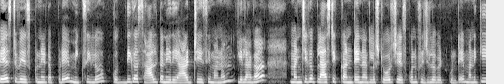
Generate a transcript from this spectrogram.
పేస్ట్ వేసుకునేటప్పుడే మిక్సీలో కొద్దిగా సాల్ట్ అనేది యాడ్ చేసి మనం ఇలాగా మంచిగా ప్లాస్టిక్ కంటైనర్లో స్టోర్ చేసుకొని ఫ్రిడ్జ్లో పెట్టుకుంటే మనకి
